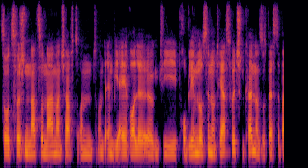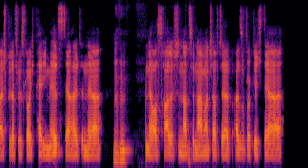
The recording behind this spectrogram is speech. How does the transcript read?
so zwischen Nationalmannschaft und, und NBA-Rolle irgendwie problemlos hin und her switchen können. Also das beste Beispiel dafür ist, glaube ich, Paddy Mills, der halt in der, mhm. in der australischen Nationalmannschaft, der, also wirklich der,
